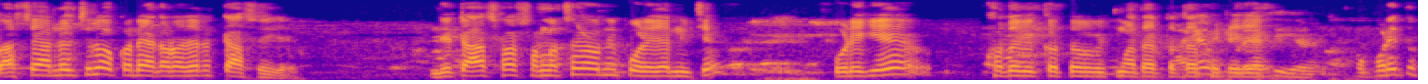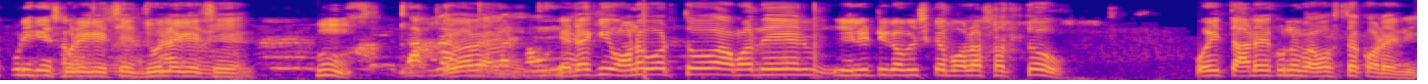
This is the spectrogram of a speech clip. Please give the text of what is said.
বাসে হ্যান্ডেল ছিল? ওখানে এগারো হাজারের টাচ হয়ে যায়। যে টাচ হওয়ার সঙ্গে সঙ্গে উনি পড়ে যান নিচে। পড়ে গিয়ে ক্ষত বিক্ষত মাথা টাতা ফেটে যায়। ওপরে তো পুড়ে গেছে। পড়ে গেছে জ্বলে গেছে। হুম। এবার এটা কি অনবর্ত আমাদের ইলেকট্রিক অফিসকে বলা সত্ত্বেও ওই তারের কোনো ব্যবস্থা করেনি?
